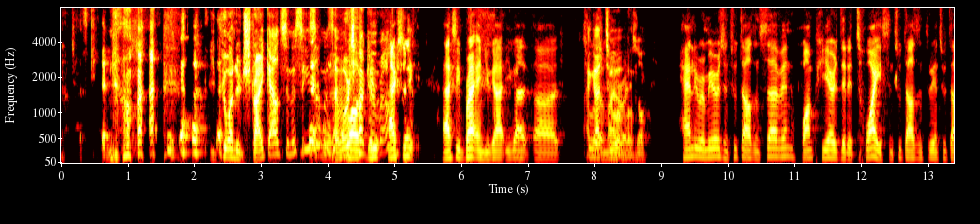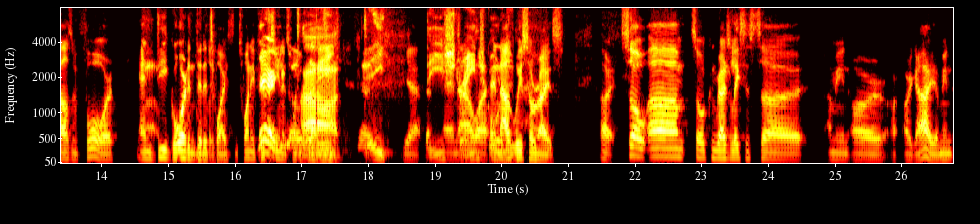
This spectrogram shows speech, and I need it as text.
Just kidding. No. 200 strikeouts in a season. Is that what we're talking you- about? Actually, actually, Bratton, you got you got uh, I got two right of already. them. So Hanley Ramirez in 2007, Juan Pierre did it twice in 2003 and 2004, and Wow. Dee Gordon did it twice in 2015 and go. 2017. ah, D. Yeah, the and strange now, uh, Gordon. and now Luis Arraez. All right, so um, so congratulations to uh, I mean our, our our guy. I mean,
